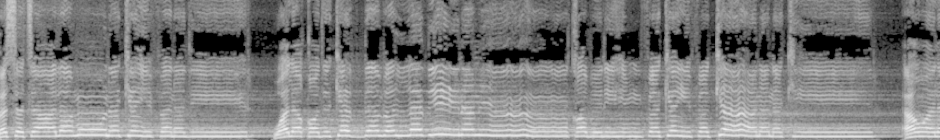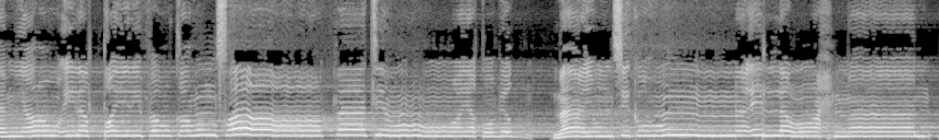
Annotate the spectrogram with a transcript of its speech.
فستعلمون كيف نذير. ولقد كذب الذين من قبلهم فكيف كان نكير؟ أولم يروا إلى الطير فوقهم صافات ويقبض؟ ما يمسكهن إلا الرحمن.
